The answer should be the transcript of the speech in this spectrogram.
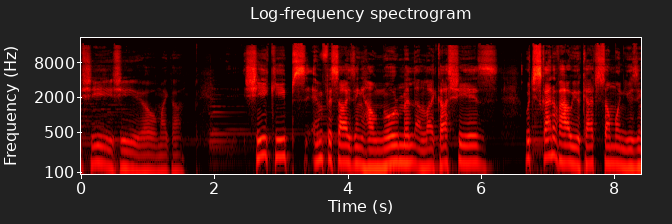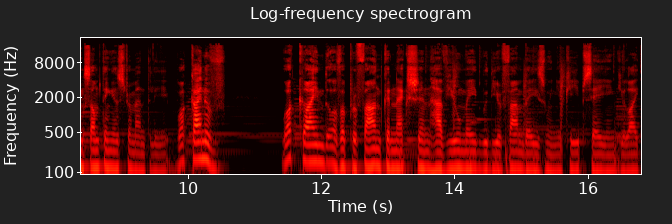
she, she. Oh my god, she keeps emphasizing how normal and like us she is. Which is kind of how you catch someone using something instrumentally. What kind of what kind of a profound connection have you made with your fan base when you keep saying you like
